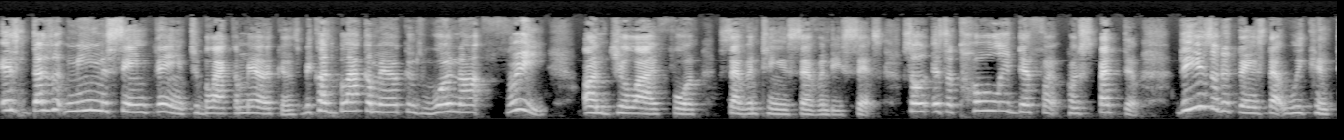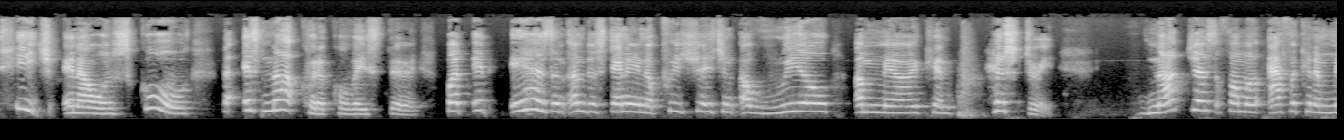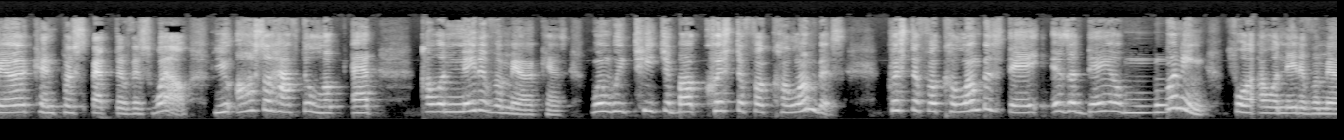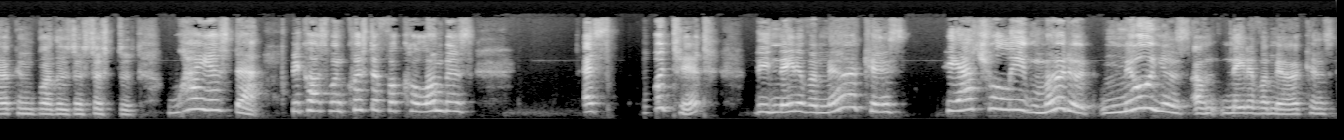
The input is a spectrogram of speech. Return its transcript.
it doesn't mean the same thing to Black Americans because Black Americans were not free on July 4th, 1776. So it's a totally different perspective. These are the things that we can teach in our schools that it's not critical race theory, but it is an understanding and appreciation of real American history not just from an African American perspective as well. You also have to look at our Native Americans. When we teach about Christopher Columbus, Christopher Columbus Day is a day of mourning for our Native American brothers and sisters. Why is that? Because when Christopher Columbus exploited the Native Americans, he actually murdered millions of Native Americans,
